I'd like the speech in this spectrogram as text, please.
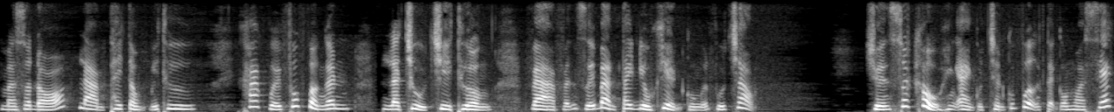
mà do đó làm thay Tổng Bí thư. Khác với Phúc và Ngân là chủ trì thường và vẫn dưới bàn tay điều khiển của Nguyễn Phú Trọng. Chuyến xuất khẩu hình ảnh của Trần Quốc Vượng tại Cộng hòa Séc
